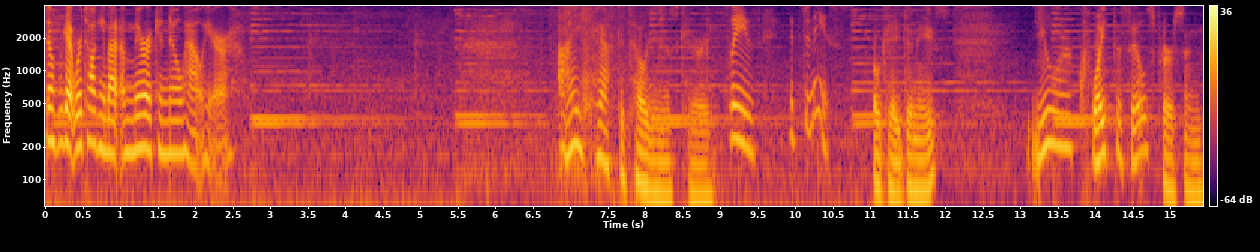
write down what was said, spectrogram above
Don't forget, we're talking about American know how here. I have to tell you, Miss Carey. Please, it's Denise. Okay, Denise. You are quite the salesperson.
